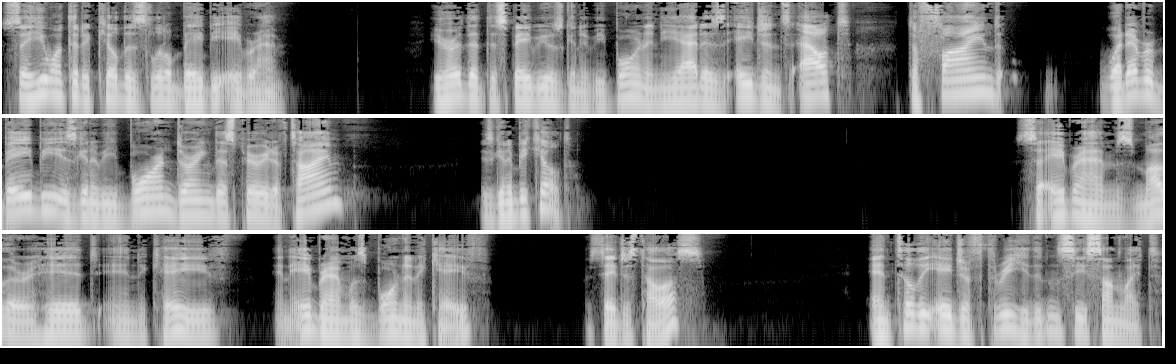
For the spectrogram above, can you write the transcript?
So he wanted to kill this little baby Abraham. He heard that this baby was going to be born and he had his agents out to find whatever baby is going to be born during this period of time is going to be killed. So Abraham's mother hid in a cave, and Abraham was born in a cave. The sages tell us. Until the age of three, he didn't see sunlight.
